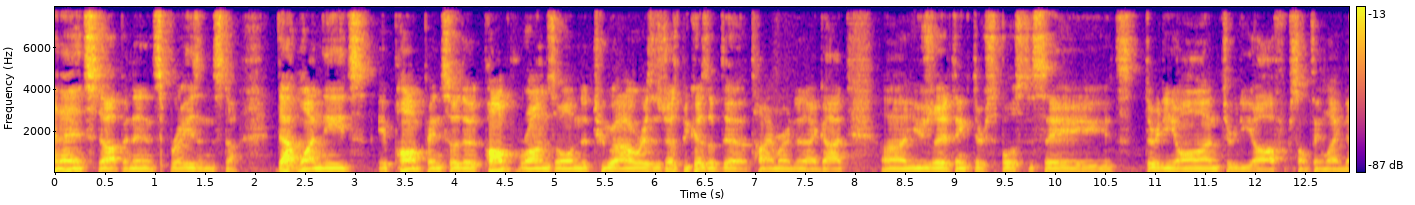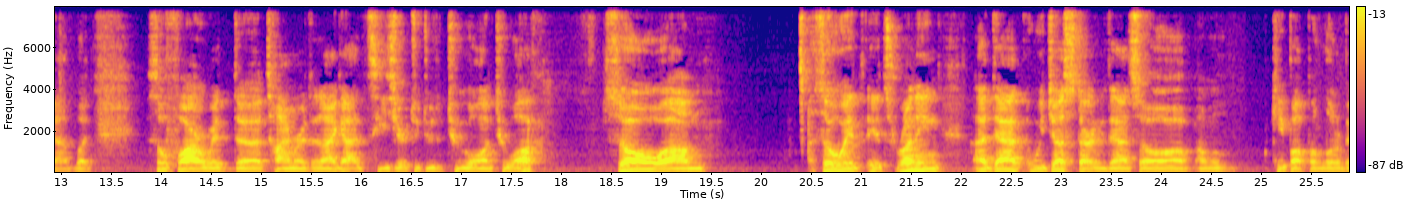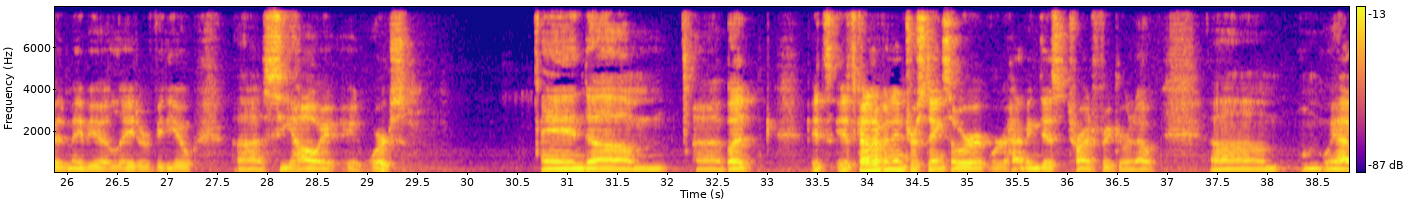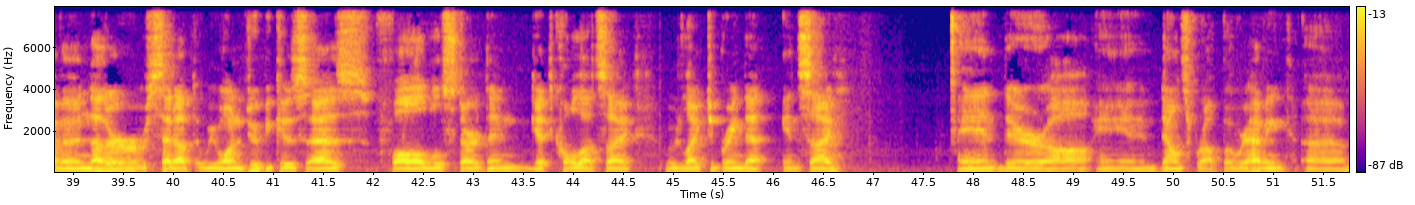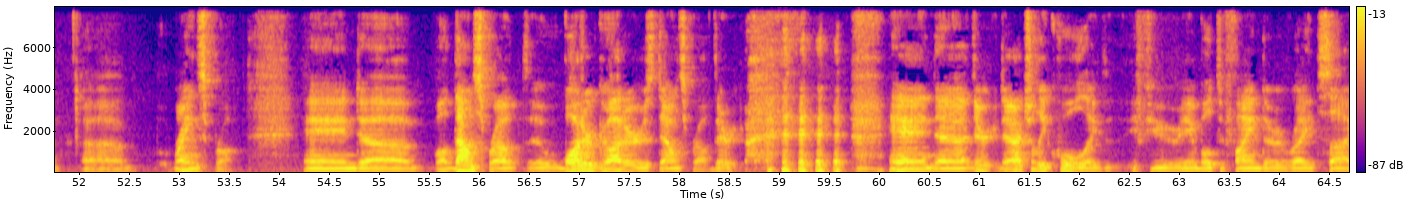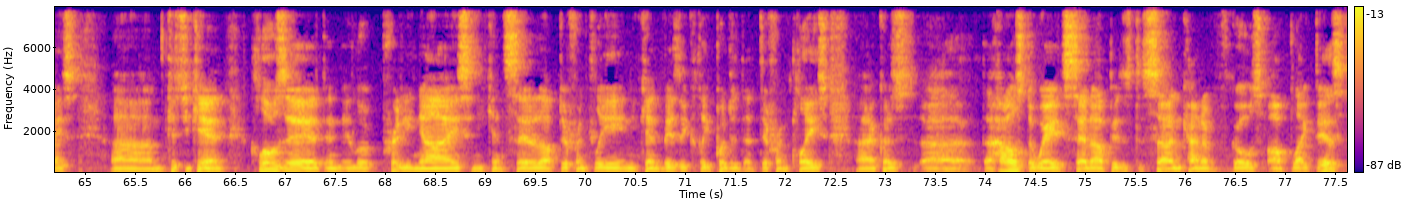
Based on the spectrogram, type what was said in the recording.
and then it stops and then it sprays and stuff. That one needs a pump, and so the pump runs on the two hours. It's just because of the timer that I got. Uh, usually, I think they're supposed to say it's 30 on, 30 off, or something like that. But so far with the timer that I got, it's easier to do the two on, two off. So um, so it, it's running at that. We just started that, so I will keep up a little bit, maybe a later video, uh, see how it, it works. And um, uh, but it's it's kind of an interesting. So we're we're having this try to figure it out. Um, we have another setup that we want to do because as fall will start and get cold outside, we would like to bring that inside and they're uh, and downsprout, but we're having uh, uh, rain sprout. And uh, well, downsprout, the water gutter is. There, we go. and uh, they're they're actually cool. Like if you're able to find the right size, because um, you can close it and they look pretty nice and you can set it up differently and you can basically put it at different place because uh, uh, the house the way it's set up is the sun kind of goes up like this.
